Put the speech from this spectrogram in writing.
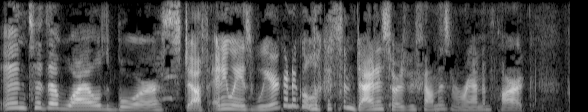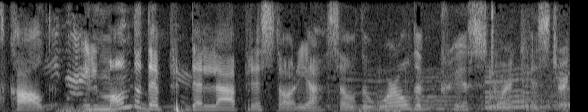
into the wild boar stuff. Anyways, we are gonna go look at some dinosaurs. We found this random park. It's called Il Mondo de, della Preistoria. So the world of prehistoric history.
